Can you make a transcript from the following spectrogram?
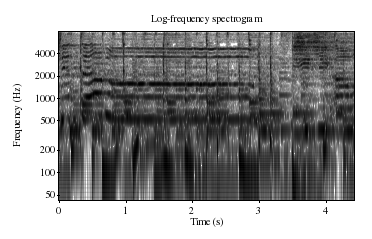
cintamu. Si amat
